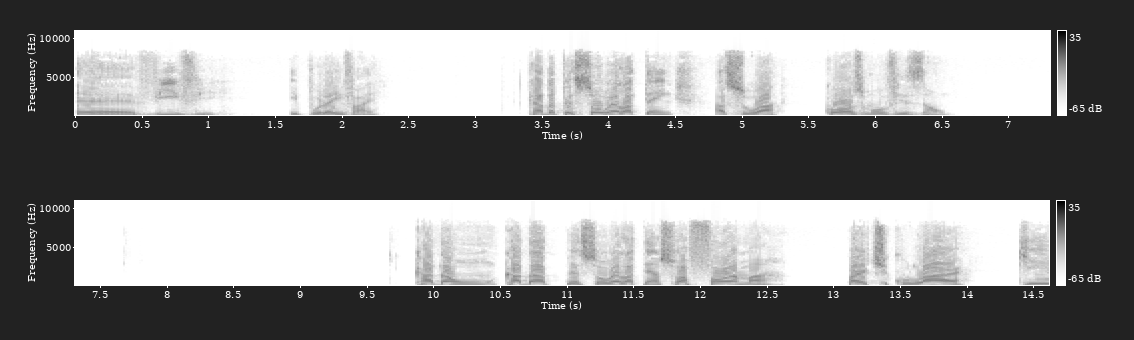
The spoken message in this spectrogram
é, vive e por aí vai. Cada pessoa ela tem a sua cosmovisão. Cada, um, cada pessoa ela tem a sua forma particular que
